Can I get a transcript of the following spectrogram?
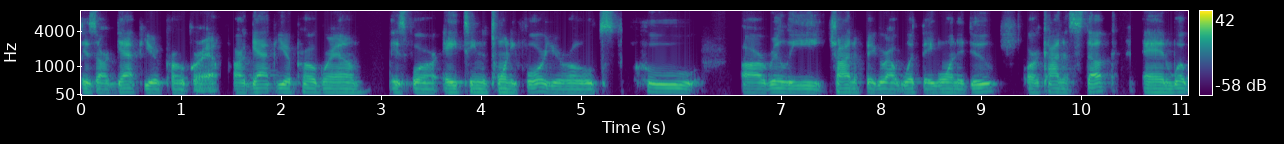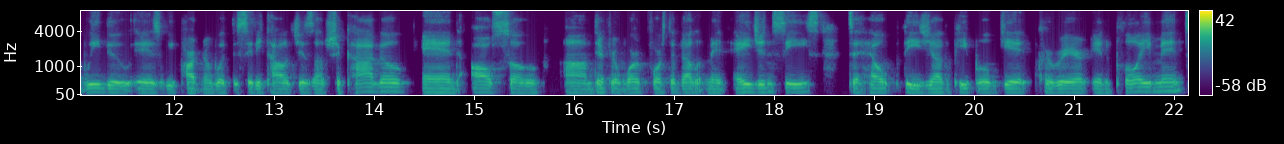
is our gap year program. Our gap year program is for 18 to 24 year olds who are really trying to figure out what they want to do or kind of stuck. And what we do is we partner with the city colleges of Chicago and also um, different workforce development agencies to help these young people get career employment.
